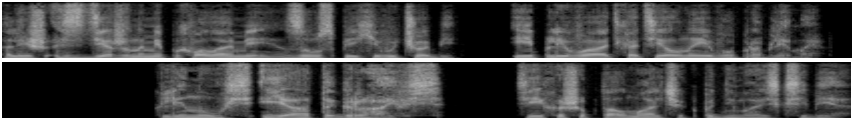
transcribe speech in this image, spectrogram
лишь сдержанными похвалами за успехи в учебе и плевать хотел на его проблемы. «Клянусь, я отыграюсь», — тихо шептал мальчик, поднимаясь к себе.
